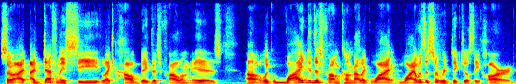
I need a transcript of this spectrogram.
so I, I, definitely see like how big this problem is. Uh, like why did this problem come about? Like why why was it so ridiculously hard?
